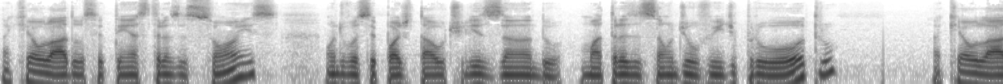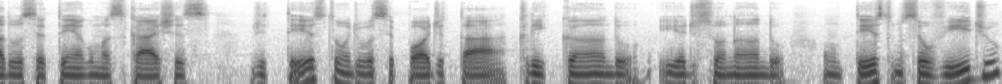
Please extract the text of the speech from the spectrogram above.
Aqui ao lado você tem as transições, onde você pode estar tá utilizando uma transição de um vídeo para o outro. Aqui ao lado você tem algumas caixas de texto, onde você pode estar tá clicando e adicionando um texto no seu vídeo.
